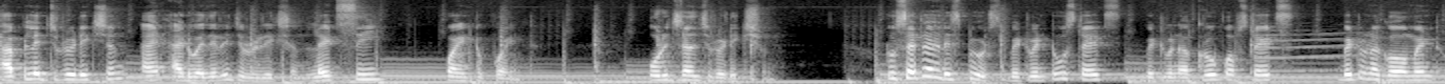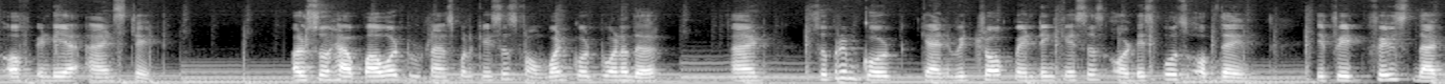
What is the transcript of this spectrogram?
appellate jurisdiction, and advisory jurisdiction. Let's see point to point. Original jurisdiction. To settle disputes between two states, between a group of states, between a government of India and state. Also have power to transfer cases from one court to another and Supreme Court can withdraw pending cases or dispose of them if it feels that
